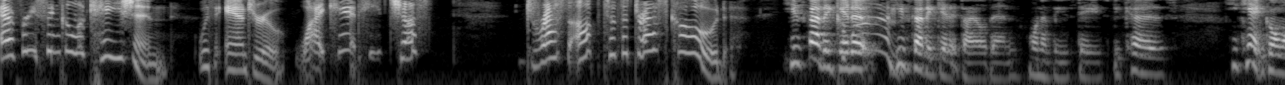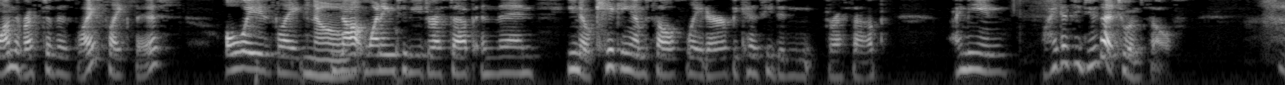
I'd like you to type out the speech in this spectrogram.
every single occasion with Andrew. Why can't he just dress up to the dress code? He's got to get Come it. On. He's got to get it dialed in one of these days because he can't go on the rest of his life like this always like no. not wanting to be dressed up and then, you know, kicking himself later because he didn't dress up. I mean, why does he do that to himself?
